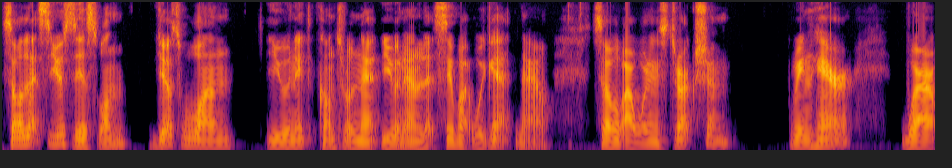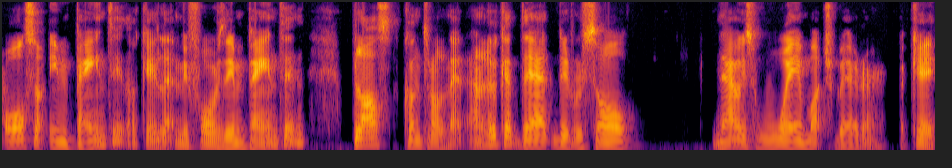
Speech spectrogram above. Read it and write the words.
So let's use this one just one unit control net unit and let's see what we get now. So our instruction green hair we're also in painting okay let me force the in painting plus control net. And look at that the result now is way much better okay?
